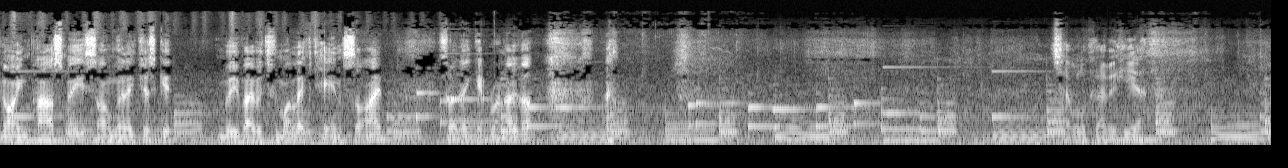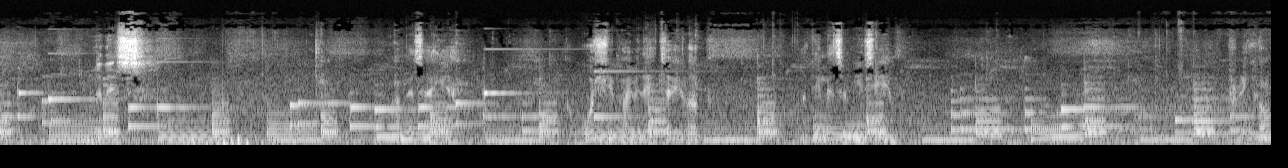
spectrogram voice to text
going past me, so I'm going to just get move over to my left hand side so I don't get run over. look over here. Look at this. And there's a, uh, a warship over there too, look. I think that's a museum. Pretty cool.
